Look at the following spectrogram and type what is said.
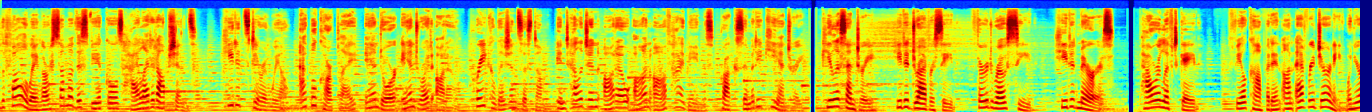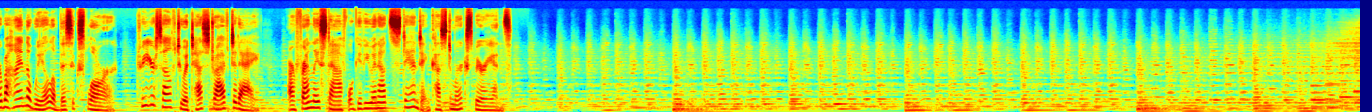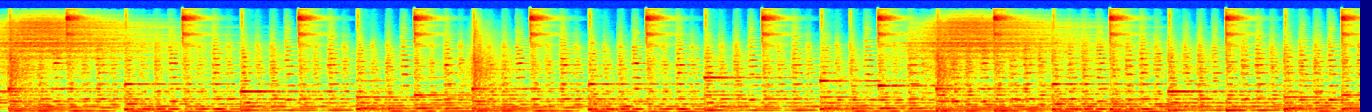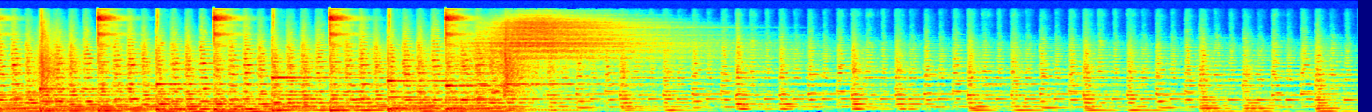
The following are some of this vehicle's highlighted options. Heated steering wheel, Apple CarPlay and or Android Auto, pre-collision system, intelligent auto on-off high beams, proximity key entry, keyless entry, heated driver seat, third row seat, heated mirrors, power lift gate. Feel confident on every journey when you're behind the wheel of this Explorer. Treat yourself to a test drive today. Our friendly staff will give you an outstanding customer experience.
